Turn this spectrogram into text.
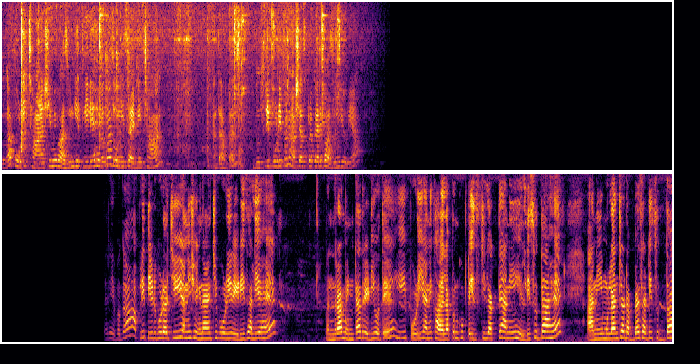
बघा पोळी छान अशी मी भाजून घेतलेली आहे. बघा दोन्ही साईडनी छान. आता आपण दुसरी पोळी पण अशाच प्रकारे भाजून घेऊया. तर हे बघा आपली तिळगुळाची आणि शेंगदाण्याची पोळी रेडी झाली आहे. पंधरा मिनटात रेडी होते. ही पोळी आणि खायला पण खूप टेस्टी लागते आणि हेल्दीसुद्धा आहे. आणि मुलांच्या डब्यासाठी सुद्धा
